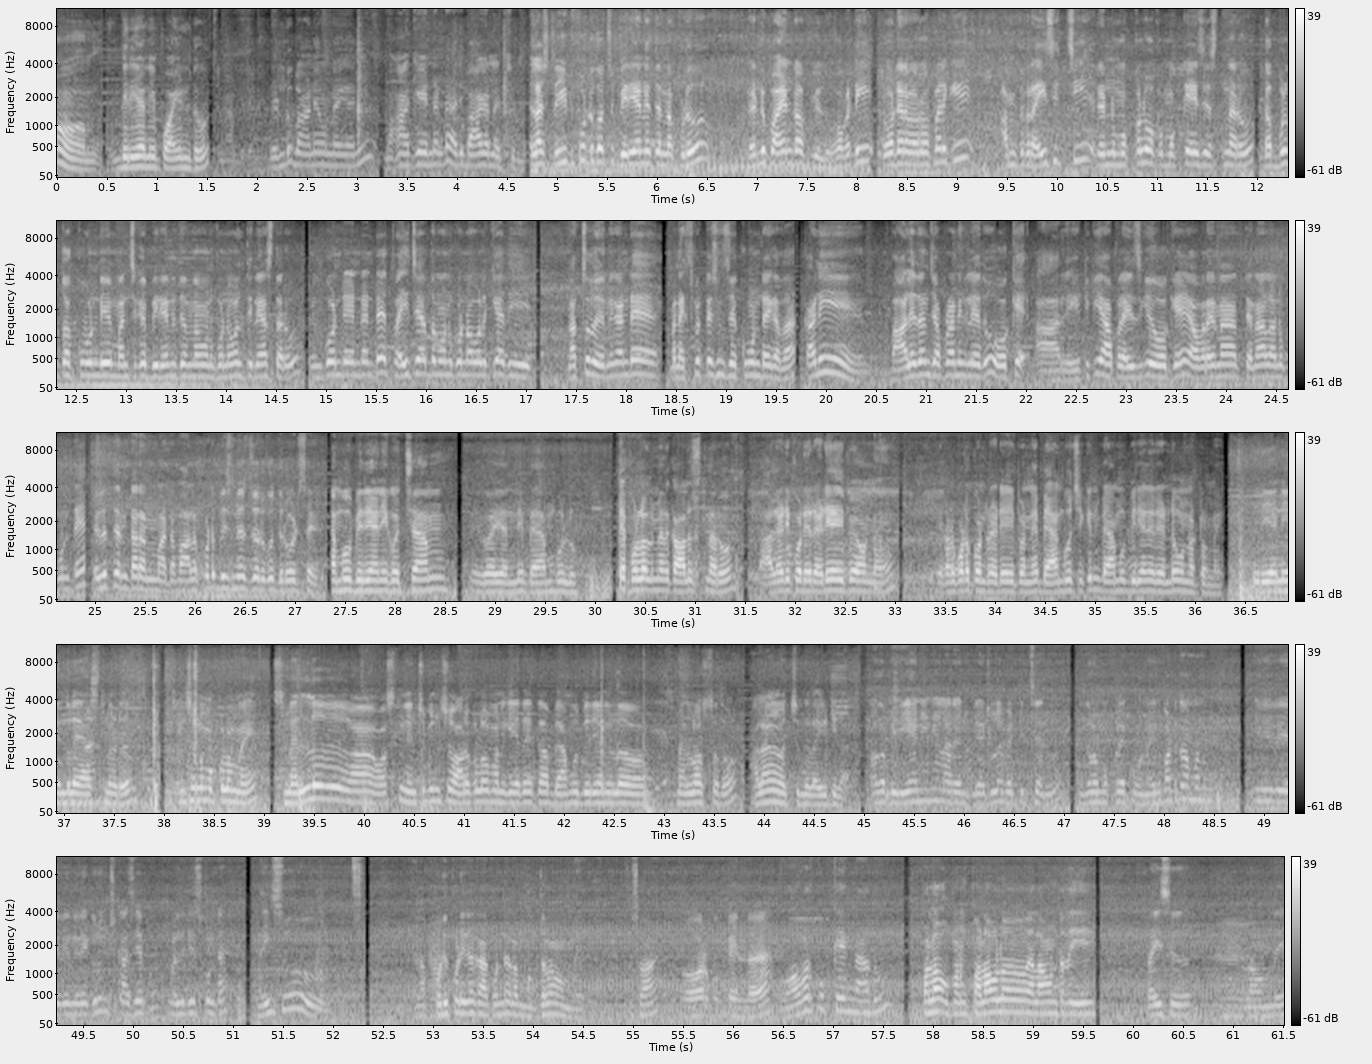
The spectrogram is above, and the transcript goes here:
బిర్యానీ పాయింట్ రెండు బాగానే ఉన్నాయి కానీ మాకేంటంటే అది బాగా నచ్చింది. ఇలా స్ట్రీట్ ఫుడ్ వచ్చి బిర్యానీ తిన్నప్పుడు రెండు పాయింట్ ఆఫ్ వ్యూలు ఒకటి నూట ఇరవై రూపాయలకి అంత రైస్ ఇచ్చి రెండు ముక్కలు ఒక ముక్క వేసి ఇస్తున్నారు డబ్బులు తక్కువ ఉండి మంచిగా బిర్యానీ తిందాం అనుకున్న వాళ్ళు తినేస్తారు. ఇంకోటి ఏంటంటే ట్రై చేద్దాం అనుకున్న వాళ్ళకి అది నచ్చదు. ఎందుకంటే మన ఎక్స్పెక్టేషన్స్ ఎక్కువ ఉంటాయి కదా. కానీ బాగాలేదని చెప్పడానికి లేదు. ఓకే ఆ రేటుకి ఆ ప్రైస్కి ఓకే. ఎవరైనా తినాలనుకుంటే వెళ్ళి తింటారనమాట వాళ్ళకి కూడా బిజినెస్ జరుగుద్ది రోడ్ సైడ్ బ్యాంబూ బిర్యానీకి వచ్చాం. ఇగో ఇవన్నీ బ్యాంబూలు. అంటే పుల్లల మీద కాలుస్తున్నారు. ఆల్రెడీ కొన్ని రెడీ అయిపోయి ఉన్నాయి. ఇక్కడ కూడా కొన్ని రెడీ అయిపోయి ఉన్నాయి. బ్యాంబూ చికెన్ బ్యాంబూ బిర్యానీ రెండు ఉన్నట్టున్నాయి. బిర్యానీ ఇందులో వేస్తున్నాడు. చిన్న చిన్న ముక్కలు ఉన్నాయి. స్మెల్ వస్తుంది. ఇంచుమించు అరకులో మనకి ఏదైతే ఆ బ్యాంబూ బిర్యానీలో స్మెల్ వస్తుందో అలానే వచ్చింది లైట్గా ఒక బిర్యానీని ఇలా రెండు ప్లేట్లో పెట్టించారు ఇందులో ముక్కలు ఎక్కువ ఉన్నాయి. ఇది పట్టుకో మనం ఇది ఇది నీ దగ్గర నుంచి కాసేపు మళ్ళీ తీసుకుంటా. రైసు ఇలా పొడి పొడిగా కాకుండా ఇలా ముద్దలా ఉంది. సో ఓవర్ కుక్ అయిందా? ఓవర్ కుక్ ఏం కాదు. పొలావ్ మన పొలావ్లో ఎలా ఉంటుంది? రైస్ ఇలా ఉంది?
